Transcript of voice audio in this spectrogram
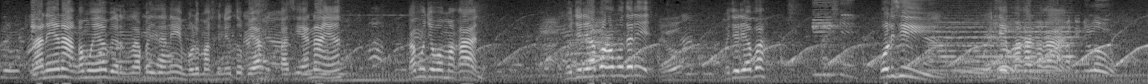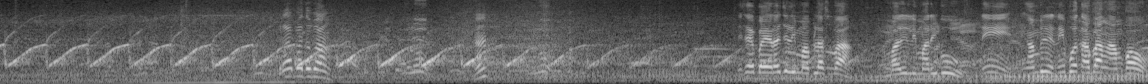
Nah ini enak kamu ya biar berapa di nih boleh masukin YouTube ya. Kasih enak ya. Kamu coba makan. Mau jadi apa kamu tadi? Mau jadi apa? Polisi. Sip makan makan. makan dulu. Berapa tuh bang? Hah? Ini saya bayar aja 15 bang. Kembali 5000 Nih ngambil ini buat abang ampau. Oh.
